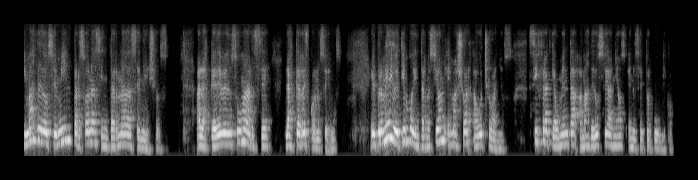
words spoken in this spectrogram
y más de 12.000 personas internadas en ellos, a las que deben sumarse las que reconocemos. El promedio de tiempo de internación es mayor a 8 años, cifra que aumenta a más de 12 años en el sector público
